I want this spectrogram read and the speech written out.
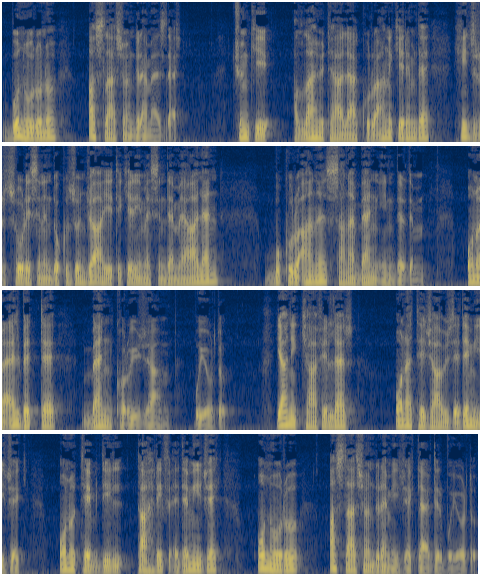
bu nurunu asla söndüremezler. Çünkü Allahü Teala Kur'an-ı Kerim'de Hicr suresinin 9. ayeti kerimesinde mealen bu Kur'an'ı sana ben indirdim. Onu elbette ben koruyacağım buyurdu. Yani kâfirler ona tecavüz edemeyecek, onu tebdil, tahrif edemeyecek, o nuru asla söndüremeyeceklerdir buyurdu.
